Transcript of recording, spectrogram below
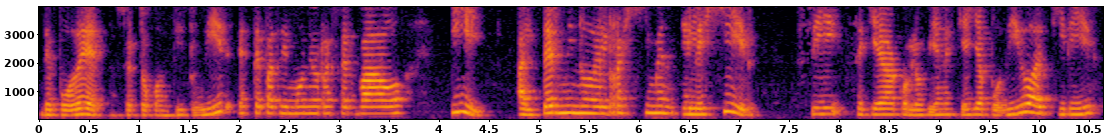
de poder, ¿no es cierto?, constituir este patrimonio reservado y al término del régimen elegir si se queda con los bienes que ella ha podido adquirir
